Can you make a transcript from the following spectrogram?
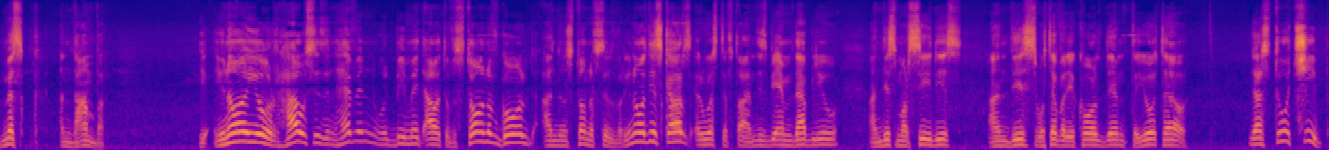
misk, and amber. You know, your houses in heaven will be made out of stone of gold and stone of silver. You know, these cars are waste of time. This BMW and this Mercedes and this, whatever you call them, Toyota, they're too cheap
